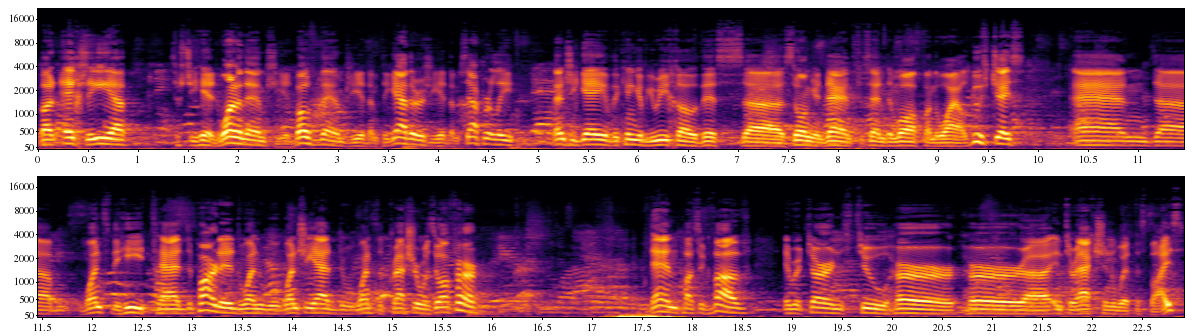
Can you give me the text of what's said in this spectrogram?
but Echshiyah, so she hid one of them, she hid both of them, she hid them together, she hid them separately. Then she gave the king of Yericho this uh, song and dance to send him off on the wild goose chase. And um, once the heat had departed, when once she had, once the pressure was off her, then pasuk vav, it returns to her her uh, interaction with the spice.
